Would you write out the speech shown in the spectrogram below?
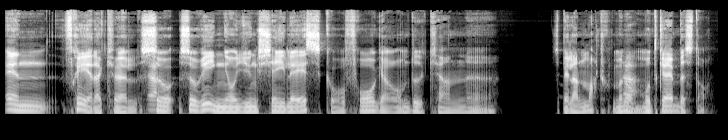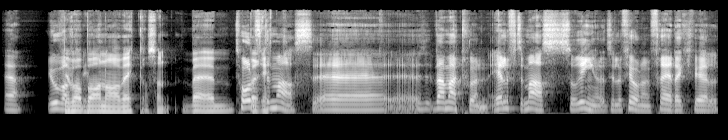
en fredagkväll Ja. så, så ringer Ljungskile SK och frågar om du kan eh, spela en match med Ja. dem mot Grebbestad. Ja. Det var bara några veckor sedan. Be, 12 berätta. mars eh, var matchen. 11 mars så ringer det telefonen fredag kväll.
